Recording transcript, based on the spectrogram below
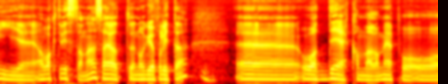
i, av aktivistene sier at Norge gjør for lite, mm. og at det kan være med på å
